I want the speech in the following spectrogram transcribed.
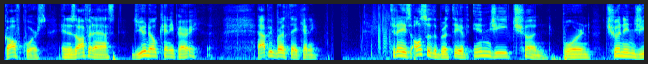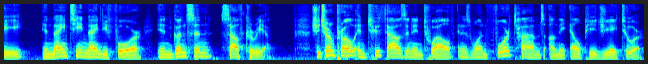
Golf Course and is often asked, Do you know Kenny Perry? Happy birthday, Kenny. Today is also the birthday of In-Gee Chun, born Chun In-Gee in 1994 in Gunsan, South Korea. She turned pro in 2012 and has won four times on the LPGA Tour,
